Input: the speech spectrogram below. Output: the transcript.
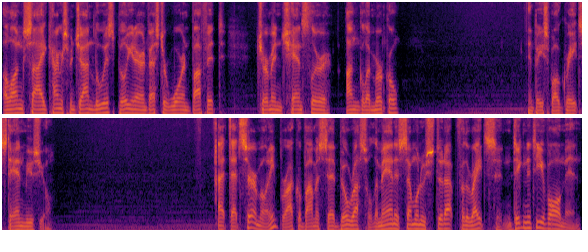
alongside Congressman John Lewis, billionaire investor Warren Buffett, German Chancellor Angela Merkel, and baseball great Stan Musial. At that ceremony, Barack Obama said, Bill Russell, the man is someone who stood up for the rights and dignity of all men.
